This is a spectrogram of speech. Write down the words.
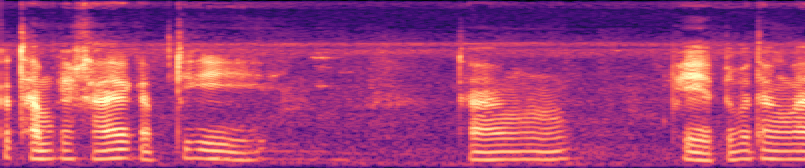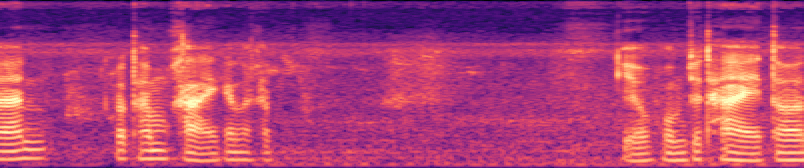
ก็ทำคล้ายๆกับที่ทางเพจหรือว่าทางร้านก็ทำขายกันแหละครับ เดี๋ยวผมจะถ่ายตอน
